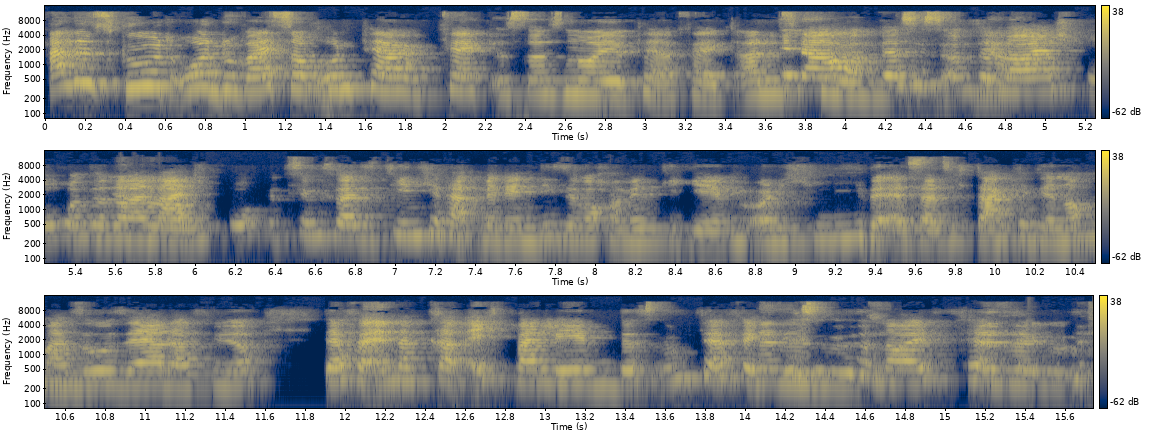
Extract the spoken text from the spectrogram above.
Alles gut und du weißt doch, unperfekt ist das neue Perfekt. Alles genau, cool. das ist unser ja. neuer Spruch, unser neuer genau. Leitspruch, beziehungsweise Tienchen hat mir den diese Woche mitgegeben und ich liebe es. Also ich danke dir nochmal so sehr dafür. Der verändert gerade echt mein Leben. Das Unperfekte ist so neu. Sehr, sehr gut.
